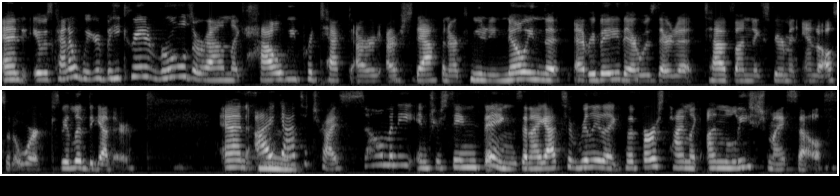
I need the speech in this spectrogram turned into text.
And it was kind of weird, but he created rules around like how we protect our, our staff and our community, knowing that everybody there was there to, to have fun and experiment and also to work because we lived together. And I mm. got to try so many interesting things. And I got to really like for the first time, like unleash myself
